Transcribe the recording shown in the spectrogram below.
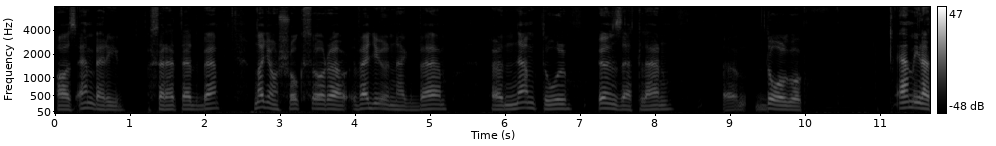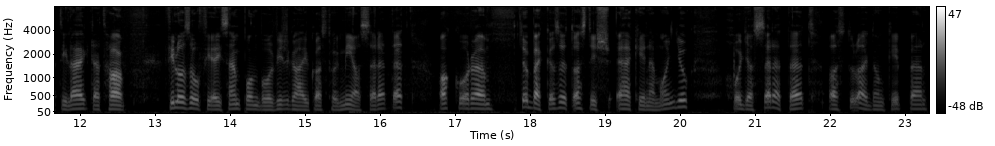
az emberi szeretetbe nagyon sokszor vegyülnek be nem túl önzetlen dolgok. Elméletileg, tehát ha filozófiai szempontból vizsgáljuk azt, hogy mi a szeretet, akkor többek között azt is el kéne mondjuk, hogy a szeretet az tulajdonképpen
